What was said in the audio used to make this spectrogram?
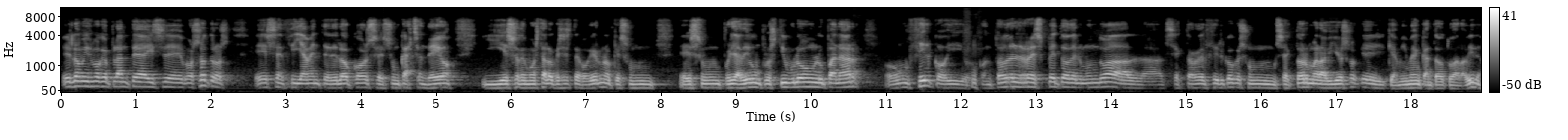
es lo mismo que planteáis eh, vosotros. Es sencillamente de locos, es un cachondeo y eso demuestra lo que es este gobierno, que es un, es un pues ya digo, un prostíbulo, un lupanar o un circo y con todo el respeto del mundo al, sector del circo, que es un sector maravilloso que, que, a mí me ha encantado toda la vida.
